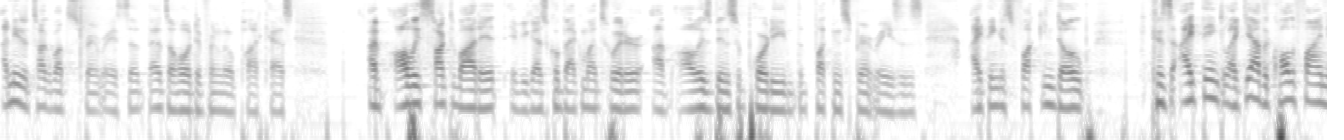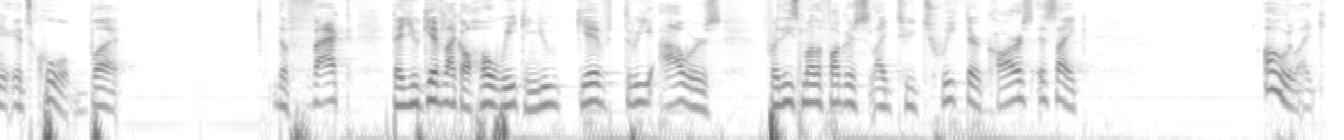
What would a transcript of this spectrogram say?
i need to talk about the sprint race. That, that's a whole different little podcast. I've always talked about it. If you guys go back on my twitter i've always been supporting the fucking sprint races i think it's fucking dope because i think like yeah the qualifying it's cool but the fact that you give like a whole week and you give three hours for these motherfuckers like to tweak their cars, it's like, oh, like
